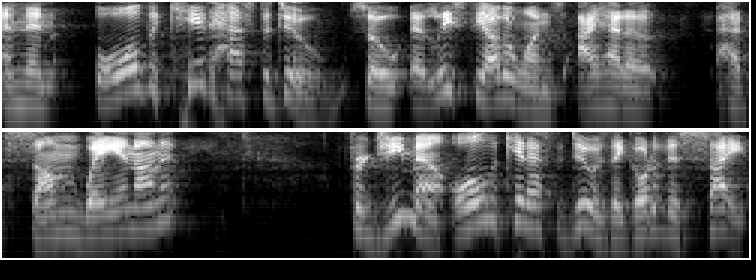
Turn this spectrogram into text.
and then all the kid has to do. So at least the other ones, I had a had some weigh in on it. For Gmail, all the kid has to do is they go to this site.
